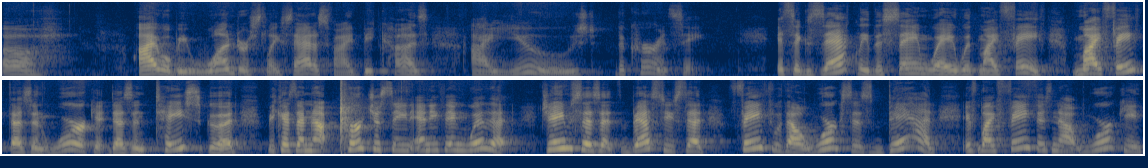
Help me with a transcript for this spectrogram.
oh, I will be wondrously satisfied because I used the currency. It's exactly the same way with my faith. My faith doesn't work, it doesn't taste good because I'm not purchasing anything with it. James says it best, he said, faith without works is dead. If my faith is not working,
